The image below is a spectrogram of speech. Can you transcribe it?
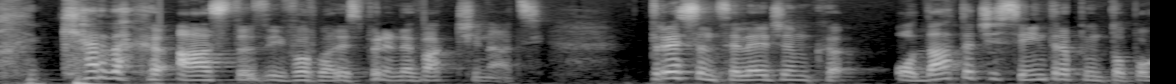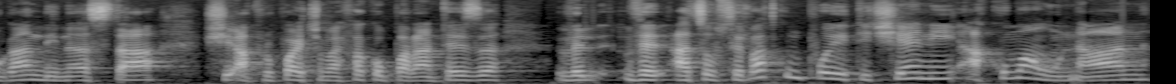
chiar dacă astăzi e vorba despre nevaccinați, trebuie să înțelegem că odată ce se intră pe un topogan din ăsta, și apropo aici mai fac o paranteză, ați observat cum politicienii acum un an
